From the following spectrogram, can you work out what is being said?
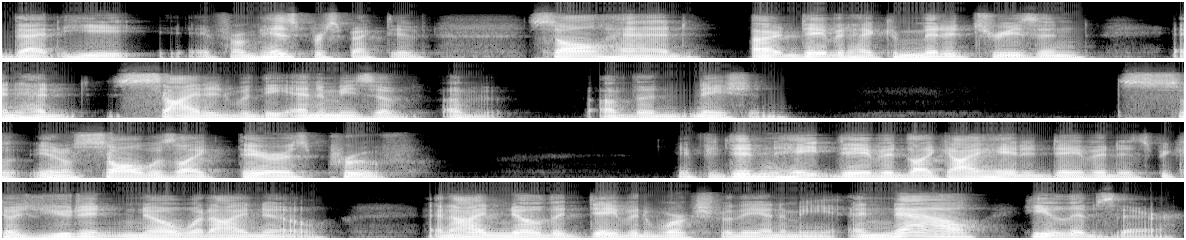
that he, from his perspective, Saul had, or David had committed treason and had sided with the enemies of of of the nation. So, you know, Saul was like, there is proof. If you didn't hate David like I hated David, it's because you didn't know what I know. And I know that David works for the enemy. And now he lives there.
